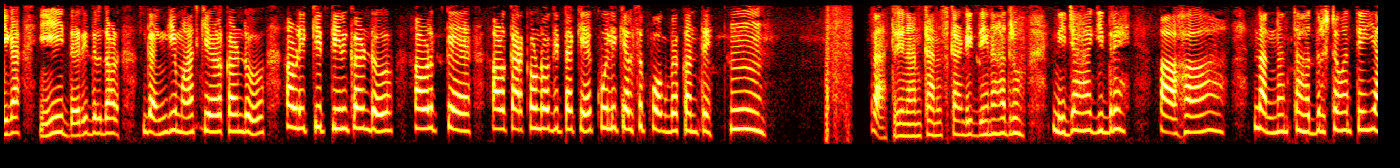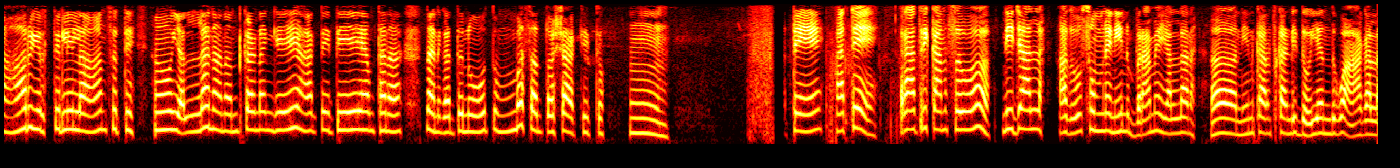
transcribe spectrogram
ಈಗ ಈ ದರಿದ್ರದವಳು ಗಂಗಿ ಮಾತು ಕೇಳ್ಕೊಂಡು, ಅವಳಿಗೆ ತಿನ್ಕೊಂಡು, ಅವಳಕ್ಕೆ, ಅವಳು ಕರ್ಕೊಂಡು ಹೋಗಿದ್ದಕ್ಕೆ ಕೂಲಿ ಕೆಲ್ಸಕ್ಕೆ ಹೋಗ್ಬೇಕಂತೆ. ಹ್ಞೂ ರಾತ್ರಿ ನಾನು ಕನಸ್ಕೊಂಡಿದ್ದೇನಾದ್ರೂ ನಿಜ ಆಗಿದ್ರೆ, ಆಹಾ ನನ್ನಂತ ಅದೃಷ್ಟವಂತೆ ಯಾರು ಇರ್ತಿರ್ಲಿಲ್ಲ ಅನ್ಸುತ್ತೆ. ಹ್ಞೂ ಎಲ್ಲ ನಾನು ಅಂದ್ಕೊಂಡಂಗೆ ಆಗ್ತೈತಿ ಅಂತ ನನಗಂತೂ ತುಂಬ ಸಂತೋಷ ಆಗ್ತಿತ್ತು. ಹ್ಞೂ ಅತ್ತೆ ಅತ್ತೆ, ರಾತ್ರಿ ಕನಸು. ನಿಜ ಅಲ್ಲ, ಅದು ಸುಮ್ಮನೆ ನೀನು ಭ್ರಮೆ ಎಲ್ಲ ನೀನು ಕನ್ಸ್ಕೊಂಡಿದ್ದು ಎಂದಿಗೂ ಆಗಲ್ಲ.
